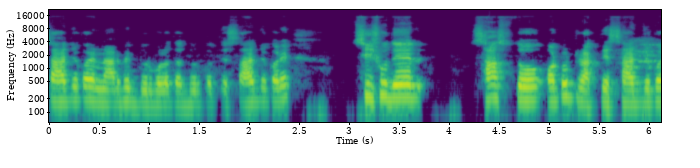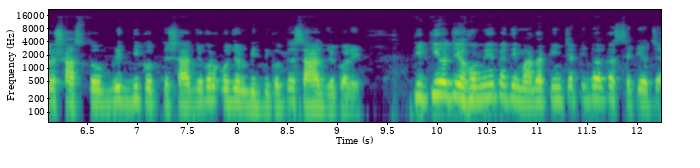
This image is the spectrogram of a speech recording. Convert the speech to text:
সাহায্য করে, নার্ভের দুর্বলতা দূর করতে সাহায্য করে। শিশুদের স্বাস্থ্য অটুট রাখতে সাহায্য করে, স্বাস্থ্য বৃদ্ধি করতে সাহায্য করে, ওজন বৃদ্ধি করতে সাহায্য করে। তৃতীয় যে হোমিওপ্যাথি মাদার টিনচারটি দরকার, সেটি হচ্ছে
